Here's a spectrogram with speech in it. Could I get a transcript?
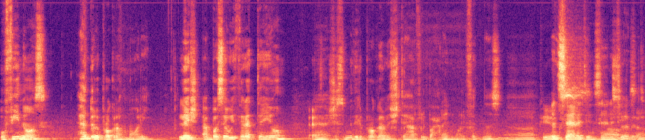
وفي ناس هدوا البروجرام مالي. ليش؟ أبى أسوي ثلاثة أيام آه شو اسمه ذي البروجرام اللي اشتهر في البحرين مال الفتنس؟ آه، PX. Insanity, insanity. آه،.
